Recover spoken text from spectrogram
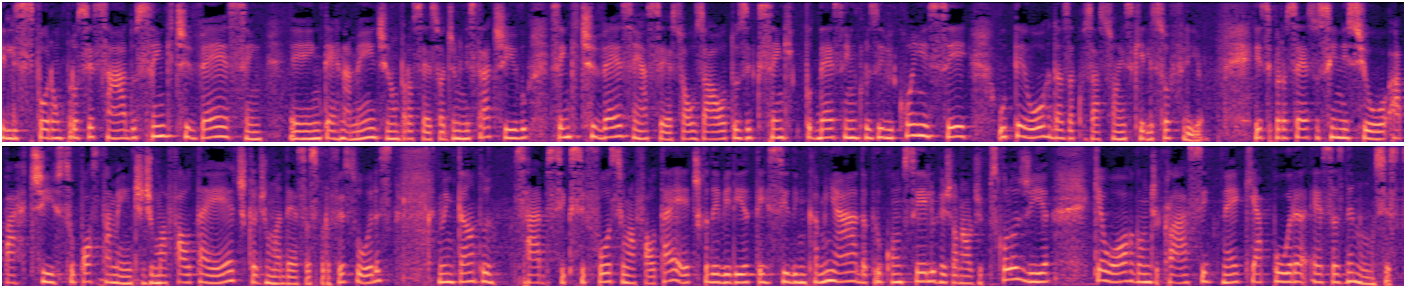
Eles foram processados sem que tivessem eh, internamente, num processo administrativo, sem que tivessem acesso aos autos e sem que pudessem, inclusive, conhecer o teor das acusações que eles sofriam. Esse processo se iniciou a partir, supostamente, de uma falta ética de uma dessas professoras. No entanto, sabe-se que se fosse uma falta ética, deveria ter sido encaminhada encaminhada para o Conselho Regional de Psicologia, que é o órgão de classe né, que apura essas denúncias,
